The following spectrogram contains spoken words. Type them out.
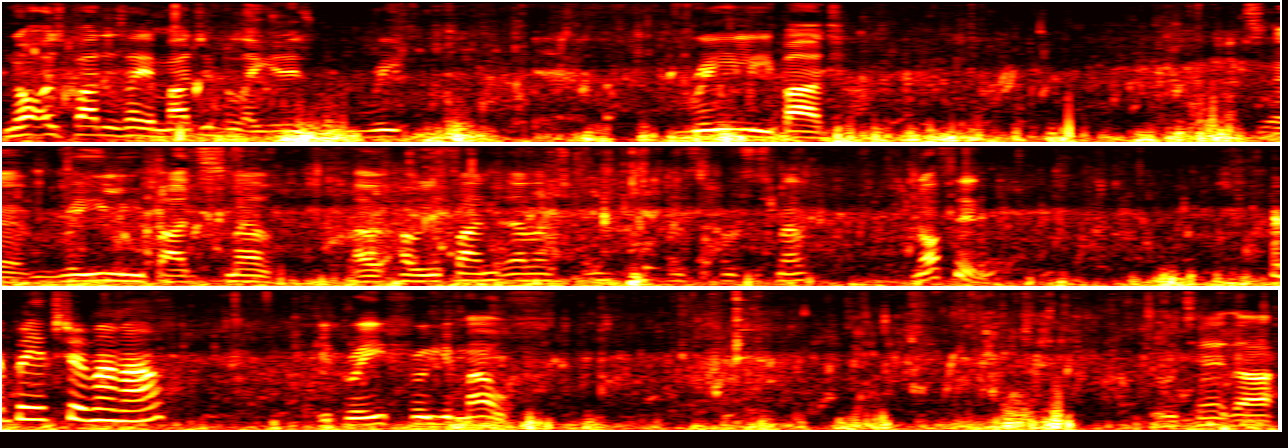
Not as bad as I imagined, but like it is re really bad. It's a really bad smell. How, how you finding it, Ellen? How's, how's the smell? Nothing. I breathe through my mouth. You breathe through your mouth. So we take that.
